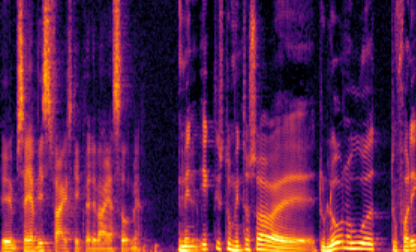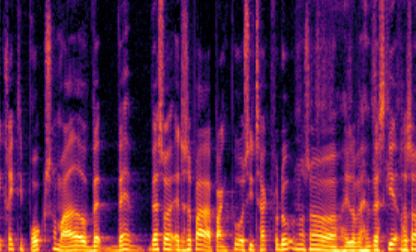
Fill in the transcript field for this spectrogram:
Øhm, så jeg vidste faktisk ikke, hvad det var, jeg sad med. Men ikke desto mindre så, øh, du låner uret, du får det ikke rigtig brugt så meget, og hvad, hvad, hvad så? Er det så bare at banke på og sige tak for lån, og så, eller hvad, hvad sker der så?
